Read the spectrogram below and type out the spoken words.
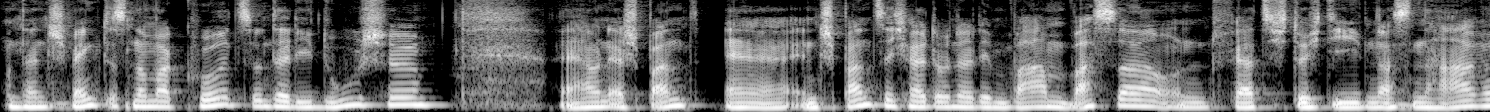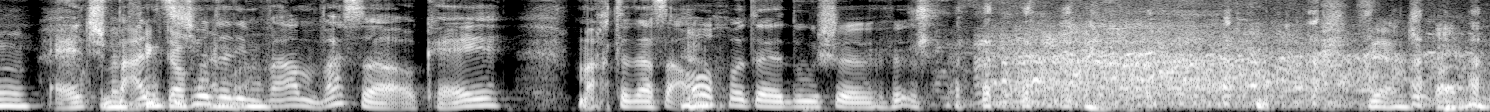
Und dann schwenkt es nochmal kurz unter die Dusche. Ja, und er spannt, äh, entspannt sich halt unter dem warmen Wasser und fährt sich durch die nassen Haare. Er entspannt sich unter dem warmen Wasser, okay. Macht er das auch ja. unter der Dusche? Sehr entspannt.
